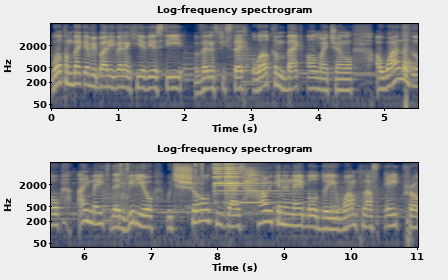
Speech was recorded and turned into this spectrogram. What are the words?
Welcome back everybody, Velian here, VST, Velian Speaks Tech. Welcome back on my channel. A while ago I made that video which showed you guys how you can enable the OnePlus 8 Pro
